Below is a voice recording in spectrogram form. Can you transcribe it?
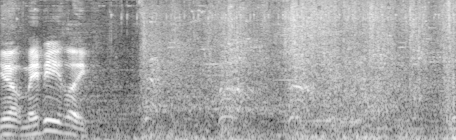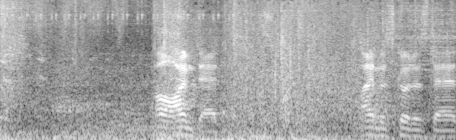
You know, maybe like... Oh, I'm dead. I'm as good as dead.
